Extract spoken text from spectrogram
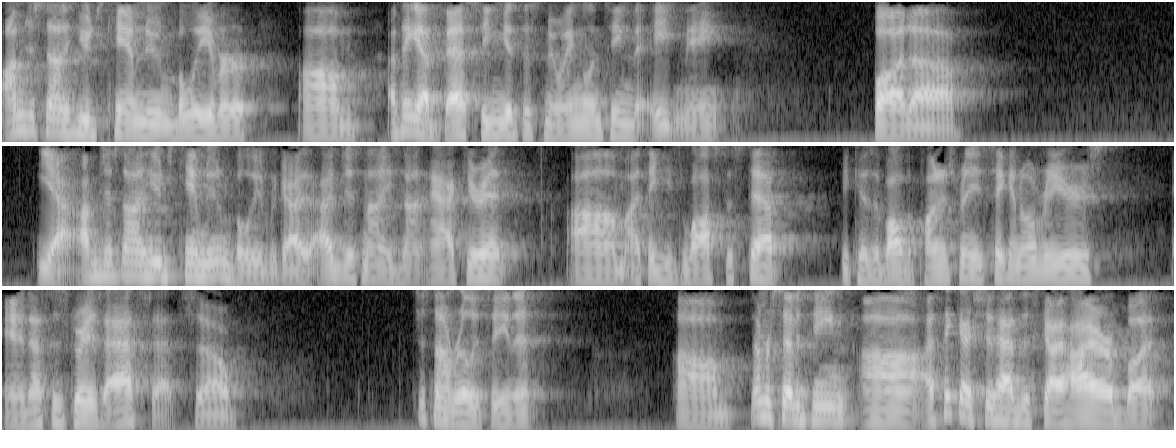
I'm just not a huge Cam Newton believer. Um, I think at best he can get this New England team to eight and eight, but uh, yeah, I'm just not a huge Cam Newton believer, guys. I just not. He's not accurate. Um, I think he's lost a step because of all the punishment he's taken over years, and that's his greatest asset. So, just not really seeing it. Um, number 17, uh, I think I should have this guy higher, but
